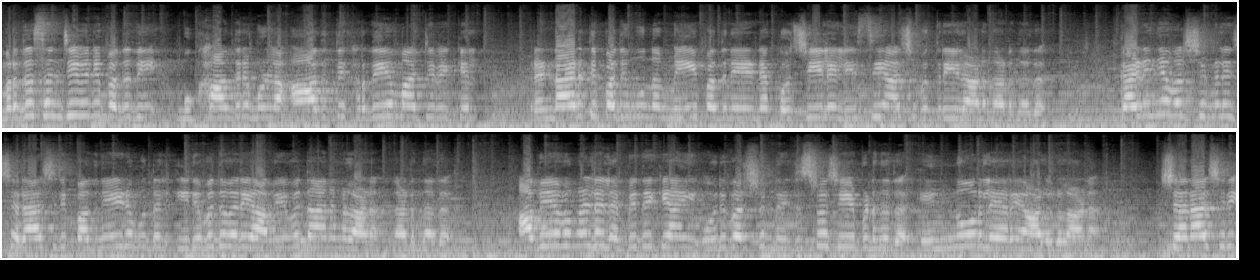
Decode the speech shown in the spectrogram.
മൃതസഞ്ജീവനി പദ്ധതി മുഖാന്തരമുള്ള ആദ്യത്തെ ഹൃദയം മാറ്റിവെക്കൽ രണ്ടായിരത്തി പതിമൂന്ന് മെയ് പതിനേഴിന് കൊച്ചിയിലെ ലിസി ആശുപത്രിയിലാണ് നടന്നത്. കഴിഞ്ഞ വർഷങ്ങളിൽ ശരാശരി പതിനേഴ് മുതൽ ഇരുപത് വരെ അവയവദാനങ്ങളാണ് നടന്നത്. അവയവങ്ങളുടെ ലഭ്യതയ്ക്കായി ഒരു വർഷം രജിസ്റ്റർ ചെയ്യപ്പെടുന്നത് എണ്ണൂറിലേറെ ആളുകളാണ്. ശരാശരി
